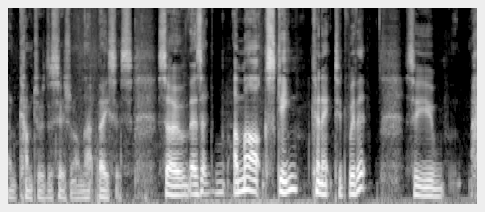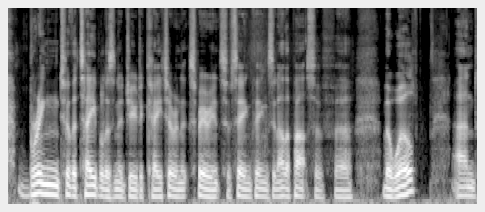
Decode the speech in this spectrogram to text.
and come to a decision on that basis. So there's a, a mark scheme connected with it. So you bring to the table as an adjudicator an experience of seeing things in other parts of uh, the world and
